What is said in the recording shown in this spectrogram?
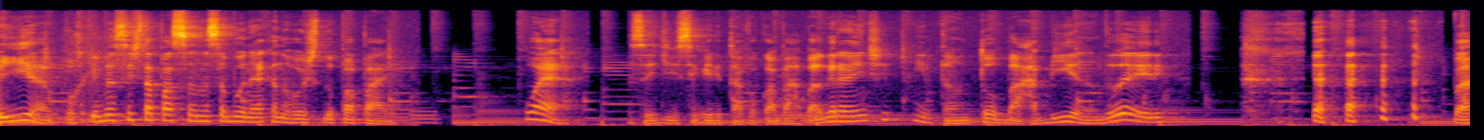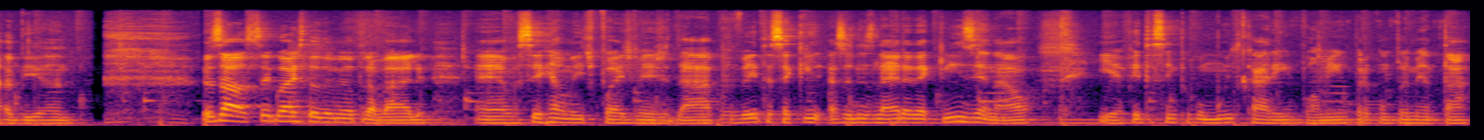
Bia, por que você está passando essa boneca no rosto do papai? Ué, você disse que ele estava com a barba grande, então tô barbeando ele. barbeando. Pessoal, se você gosta do meu trabalho, é, você realmente pode me ajudar. Aproveita essa, essa newsletter é quinzenal e é feita sempre com muito carinho por mim para complementar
